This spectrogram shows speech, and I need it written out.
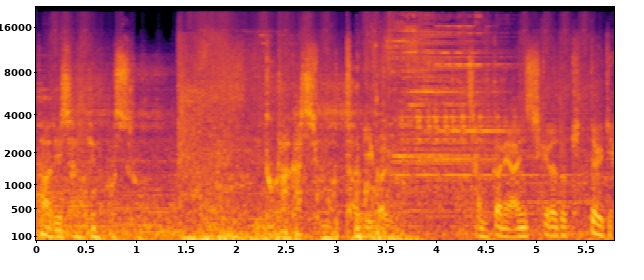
달이 잠긴 곳으로 돌아가지 못한 이걸 잠깐의 안식이라도 깃들게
